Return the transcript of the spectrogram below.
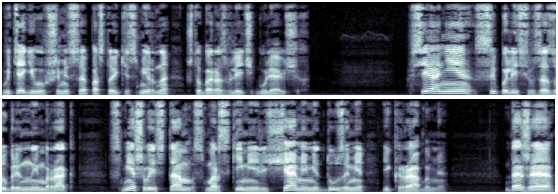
вытягивавшимися по стойке смирно, чтобы развлечь гуляющих. Все они сыпались в зазубренный мрак, смешиваясь там с морскими лещами, медузами и крабами. Даже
